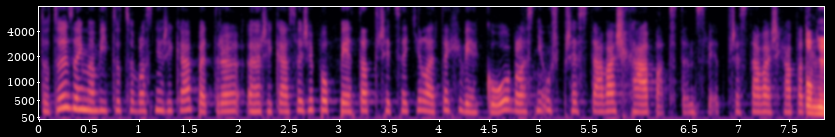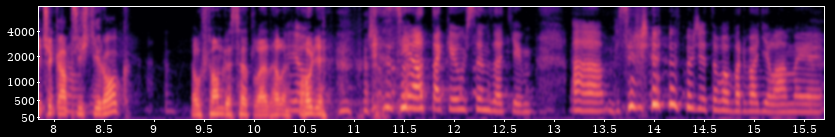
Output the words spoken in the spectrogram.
To, co je zajímavé, to, co vlastně říká Petr, eh, říká se, že po 35 letech věku vlastně už přestáváš chápat ten svět, přestáváš chápat To mě čeká technologie. příští rok. Já už mám 10 let, ale v pohodě. Přesně, já taky už jsem zatím. A myslím, že to, že to oba dva děláme, je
